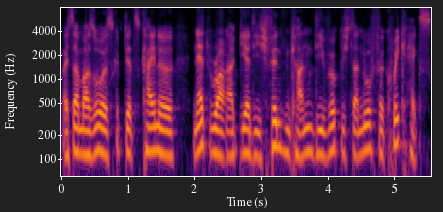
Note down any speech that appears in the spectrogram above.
Weil ich sag mal so, es gibt jetzt keine Netrunner-Gear, die ich finden kann, die wirklich dann nur für Quick-Hacks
